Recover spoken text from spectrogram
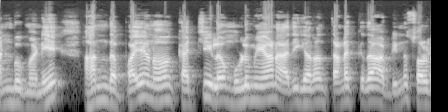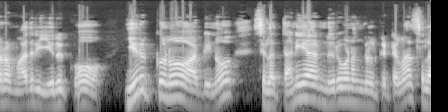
அன்புமணி. அந்த பயணம் கட்சியில முழுமையான அதிகாரம் தனக்கு தான் அப்படின்னு சொல்ற மாதிரி இருக்கும். இருக்கணும் அப்படின்னும் சில தனியார் நிறுவனங்கள் கிட்டலாம் சில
